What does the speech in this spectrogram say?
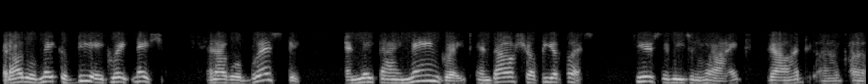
but I will make of thee a great nation. And I will bless thee and make thy name great, and thou shalt be a blessing. Here's the reason why God uh, uh,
